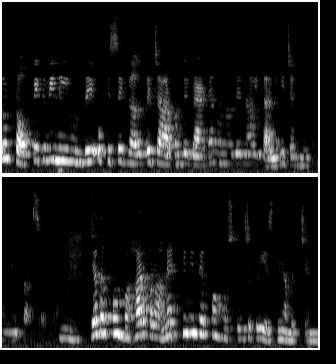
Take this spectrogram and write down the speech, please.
ਤੇ ਉਹ ਟੌਪਿਕ ਵੀ ਨਹੀਂ ਹੁੰਦੇ ਉਹ ਕਿਸੇ ਗੱਲ ਤੇ ਚਾਰ ਬੰਦੇ ਬੈਠ ਜਾਣ ਉਹਨਾਂ ਦੇ ਨਾਲ ਗੱਲ ਵੀ ਚੰਗੀ ਤਰ੍ਹਾਂ ਨਹੀਂ ਕਰ ਸਕਦਾ। ਜਦ ਆਪਾਂ ਬਾਹਰ ਪੜਾਉਣਾ ਇੱਥੇ ਵੀ ਤੇ ਆਪਾਂ ਹੋਸਟਲ 'ਚ ਭੇਜਦੇ ਹਾਂ ਬੱਚੇ ਨੂੰ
